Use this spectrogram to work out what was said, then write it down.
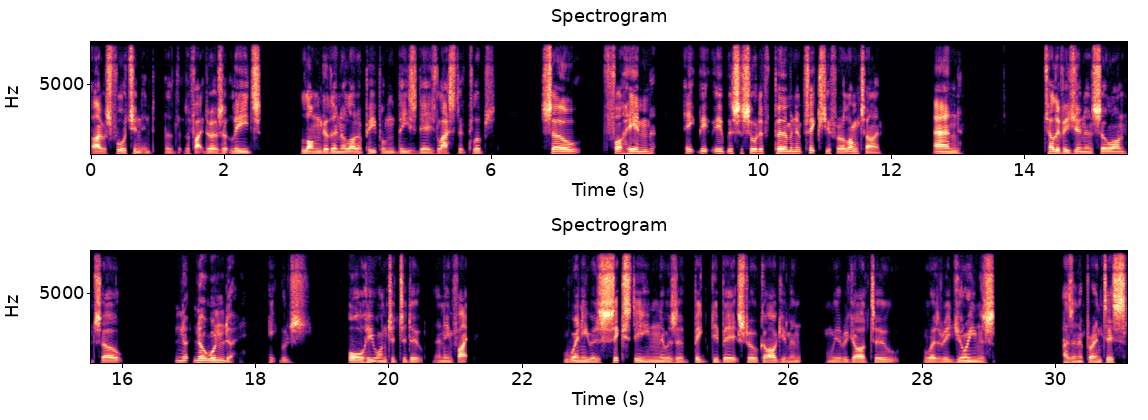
I was fortunate in uh, the fact that I was at Leeds longer than a lot of people these days last at clubs. So for him, it, it, it was a sort of permanent fixture for a long time and television and so on. So no, no wonder it was all he wanted to do. And in fact, when he was 16, there was a big debate stroke argument with regard to whether he joins as an apprentice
